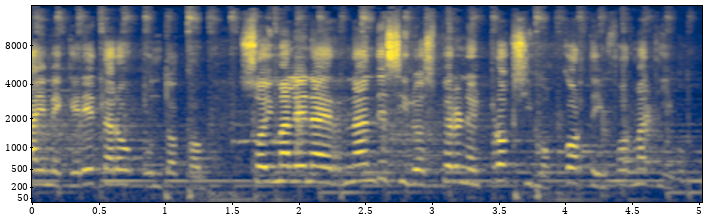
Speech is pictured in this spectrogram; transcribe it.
amquerétaro.com. Soy Malena Hernández y lo espero en el próximo corte informativo.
